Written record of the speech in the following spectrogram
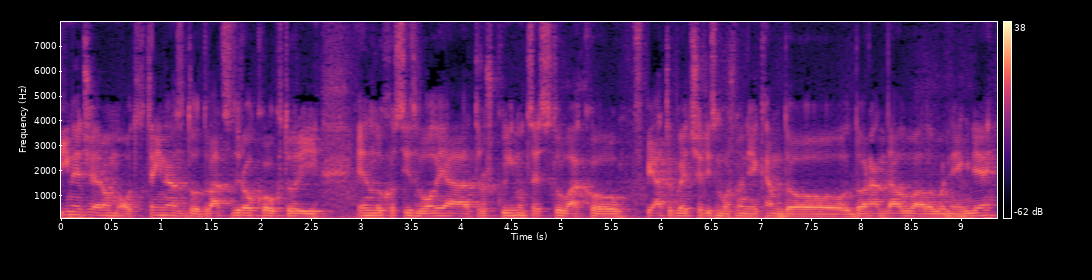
tínedžerom od 13 do 20 rokov, ktorí jednoducho si zvolia trošku inú cestu ako v piatok večer ísť možno niekam do, do Randalu alebo niekde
